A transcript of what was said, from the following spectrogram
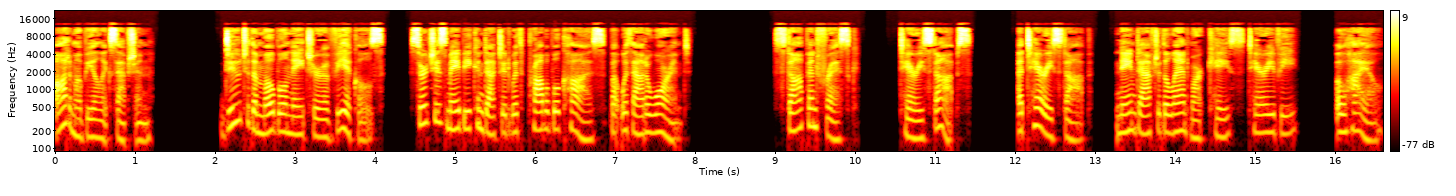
Automobile exception. Due to the mobile nature of vehicles, searches may be conducted with probable cause but without a warrant. Stop and frisk. Terry stops. A Terry stop, named after the landmark case Terry v. Ohio,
